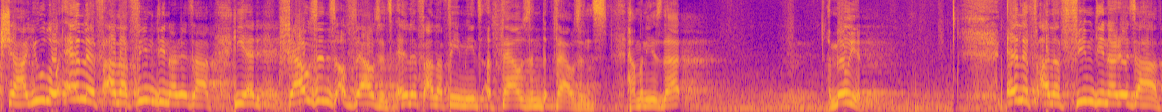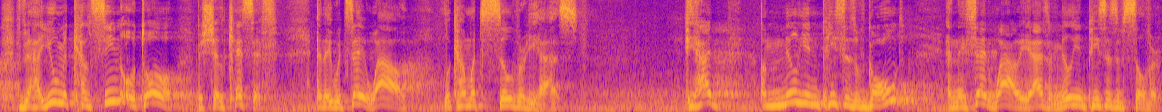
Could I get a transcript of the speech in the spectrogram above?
Shehayulo elef alafim dinarei He had thousands of thousands. Elef alafim means a thousand thousands. How many is that? A million. Elef alafim dinarei zahav. V'hayu mekalsin oto b'shel kesef. And they would say, wow, look how much silver he has. He had a million pieces of gold, and they said, wow, he has a million pieces of silver.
